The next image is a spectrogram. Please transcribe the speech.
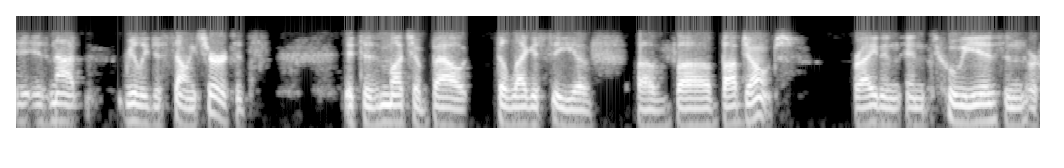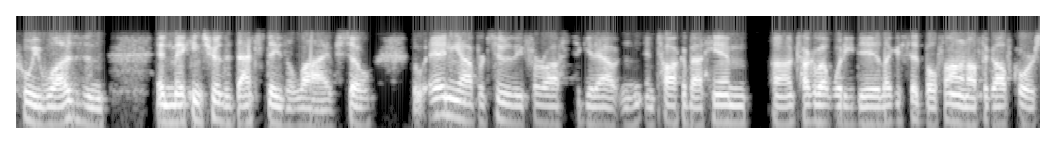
is not really just selling shirts. It's it's as much about the legacy of of uh, Bob Jones right? And and who he is and or who he was and and making sure that that stays alive. So any opportunity for us to get out and, and talk about him, uh, talk about what he did, like I said, both on and off the golf course,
